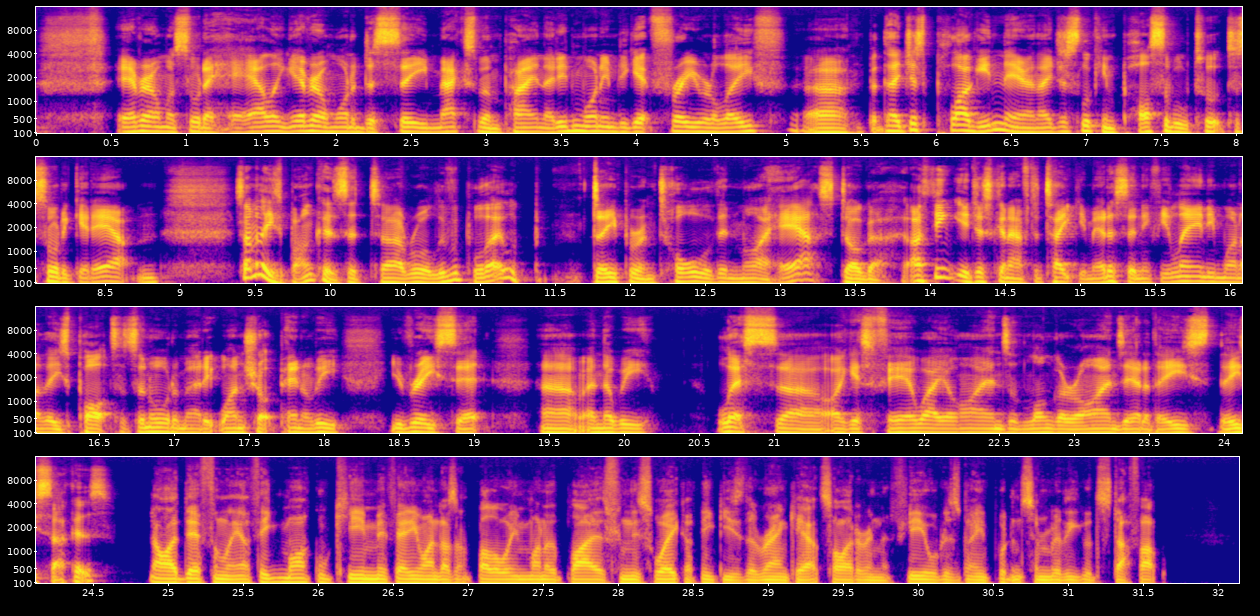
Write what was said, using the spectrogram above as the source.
everyone was sort of howling. Everyone wanted to see maximum pain. They didn't want him to get free relief, uh, but they just plug in there and they just look impossible to, to sort of get out. And some of these bunkers at uh, Royal Liverpool, they look deeper and taller than my house, Dogger. I think you're just going to have to take your medicine. If you land in one of these pots, it's an automatic one shot penalty. You reset, uh, and there'll be less, uh, I guess, fairway irons and longer irons out of these these suckers. No, I definitely. I think Michael Kim, if anyone doesn't follow him, one of the players from this week, I think he's the rank outsider in the field, has been putting some really good stuff up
